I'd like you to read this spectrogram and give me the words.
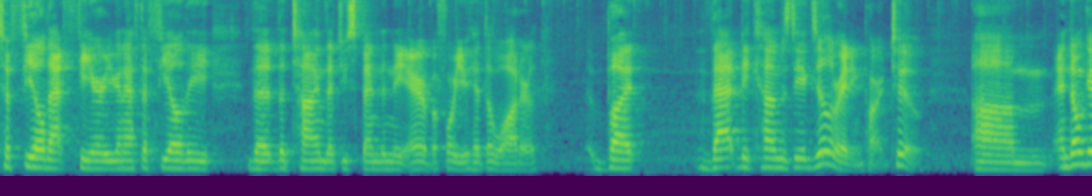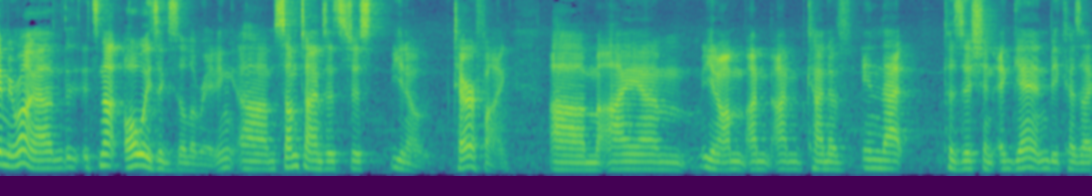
to feel that fear. You're to have to feel the, the the time that you spend in the air before you hit the water. But that becomes the exhilarating part too. Um, and don't get me wrong, um, it's not always exhilarating. Um, sometimes it's just you know terrifying. Um, I am you know I'm I'm I'm kind of in that position again because I,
